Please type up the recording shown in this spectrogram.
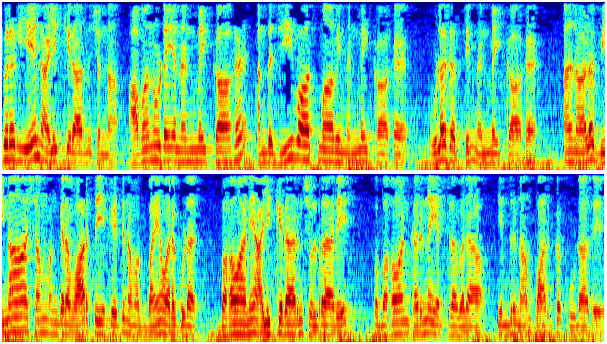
பிறகு ஏன் அழிக்கிறார்னு சொன்னா அவனுடைய நன்மைக்காக அந்த ஜீவாத்மாவின் நன்மைக்காக உலகத்தின் நன்மைக்காக. அதனால வினாசம்ங்கிற வார்த்தையை கேட்டு நமக்கு பயம் வரக்கூடாது. பகவானே அழிக்கிறாருன்னு சொல்றாரே இப்ப பகவான் கருணையற்றவரா என்று நாம் பார்க்க கூடாது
